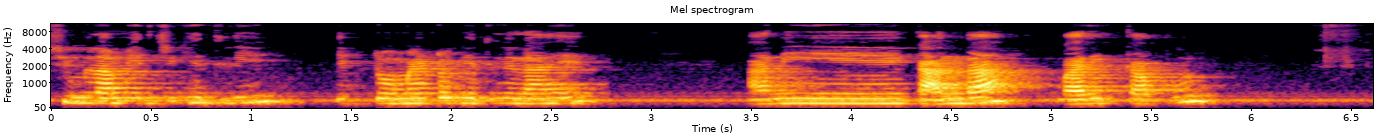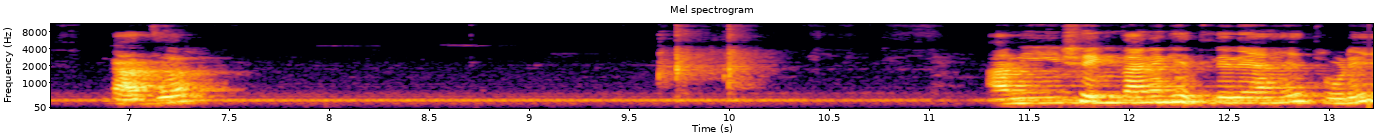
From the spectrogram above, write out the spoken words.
शिमला मिरची घेतली एक टोमॅटो घेतलेला आहे आणि कांदा बारीक कापून गाजर आणि शेंगदाणे घेतलेले आहे थोडे.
